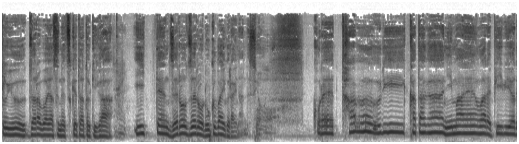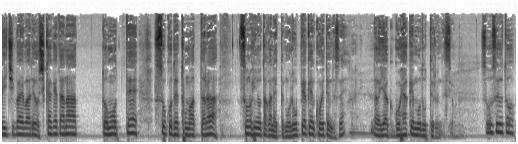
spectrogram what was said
というザラバ安値つけた時が、1.006倍ぐらいなんですよ。これ、多分売り方が2万円割れ、PBR1 倍割れを仕掛けたなと思って、そこで止まったら、その日の高値ってもう600円超えてるんですね。だから約500円戻ってるんですよ。そうすると、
